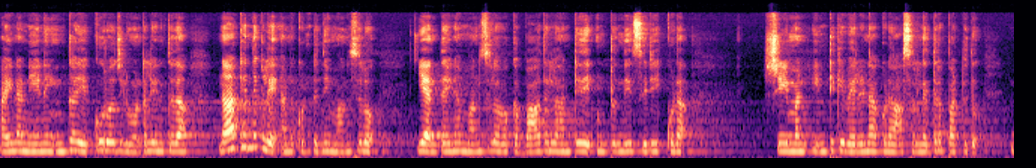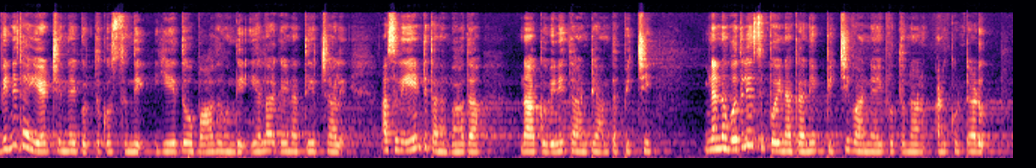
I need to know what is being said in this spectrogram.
అయినా నేను ఇంకా ఎక్కువ రోజులు ఉండలేను కదా. నాకెందుకులే అనుకుంటుంది మనసులో. ఎంతైనా మనసులో ఒక బాధ లాంటిది ఉంటుంది సిరికి కూడా. శ్రీమన్ ఇంటికి వెళ్ళినా కూడా అసలు నిద్ర పట్టదు. వినిత ఏడ్చిందే గుర్తుకొస్తుంది. ఏదో బాధ ఉంది. ఎలాగైనా తీర్చాలి. అసలు ఏంటి తన బాధ? నాకు వినిత అంటే అంత పిచ్చి. నన్ను వదిలేసిపోయినా కానీ పిచ్చివాణ్ణి అయిపోతున్నాను అనుకుంటాడు.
